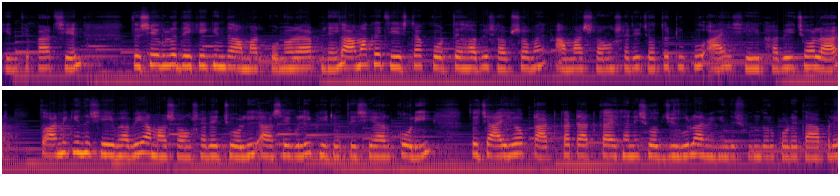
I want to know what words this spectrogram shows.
কিনতে পারছেন। তো সেগুলো দেখে কিন্তু আমার কোনো লাভ নেই। তো আমাকে চেষ্টা করতে হবে সব সময় আমার সংসারে যতটুকু আয় সেইভাবেই চলার। তো আমি কিন্তু সেইভাবেই আমার সংসারে চলি আর সেগুলি ভিডিওতে শেয়ার করি। তো যাই হোক, টাটকা টাটকা এখানে সবজিগুলো আমি কিন্তু সুন্দর করে তারপরে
